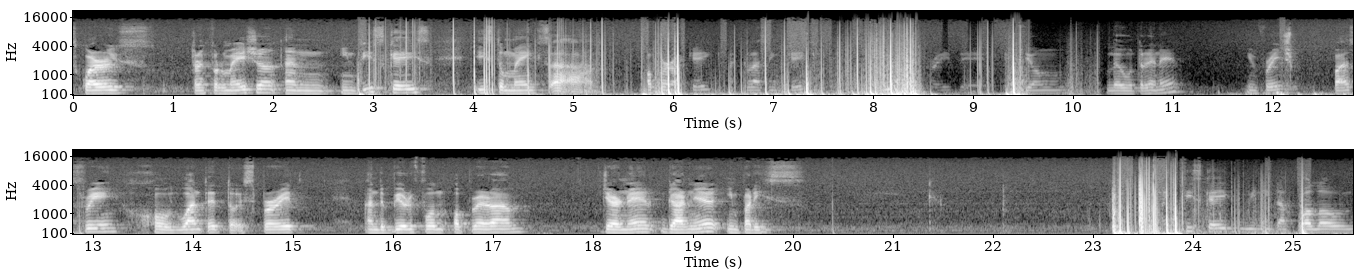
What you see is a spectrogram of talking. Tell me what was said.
squares transformation and in this case is to make a opera cake, a classic cake. We the Leutrene in French pastry who wanted to spread and the beautiful opera Garnier, Garnier in Paris. To make this cake we need to follow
